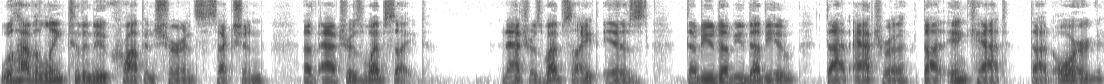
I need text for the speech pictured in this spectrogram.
we'll have a link to the new crop insurance section of ATTRA's website. And ATTRA's website is www.attra.ncat.org.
